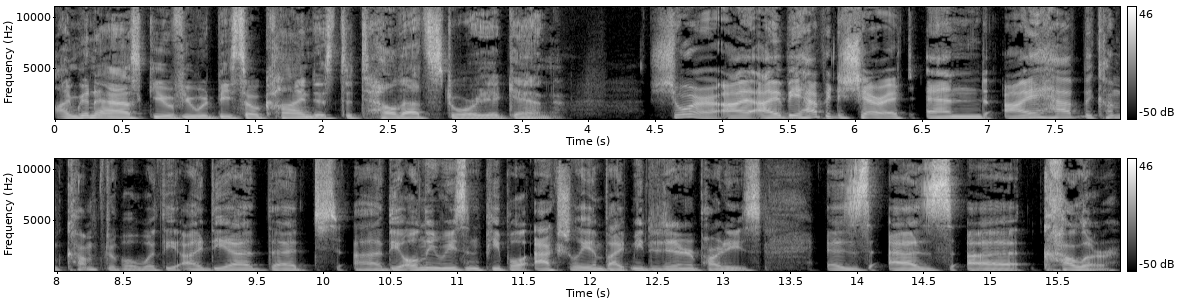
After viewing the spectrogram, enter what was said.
I'm going to ask you if you would be so kind as to tell that story again. Sure, I, would be happy to share it. And I have become comfortable with the idea that uh, the only reason people actually invite me to dinner parties is as uh, color.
